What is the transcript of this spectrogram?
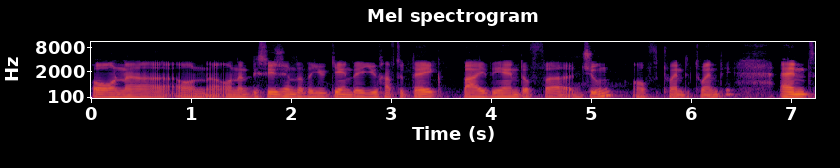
on uh, on on a decision that the UK and the EU have to take by the end of uh, June of 2020. And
